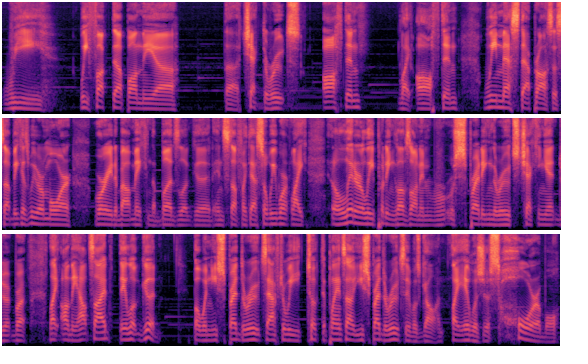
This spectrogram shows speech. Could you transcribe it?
we we fucked up on the uh check the roots often like often. We messed that process up because we were more worried about making the buds look good and stuff like that. So we weren't like literally putting gloves on and r- spreading the roots checking it but like on the outside they look good. But when you spread the roots after we took the plants out you spread the roots it was gone. Like it was just horrible.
